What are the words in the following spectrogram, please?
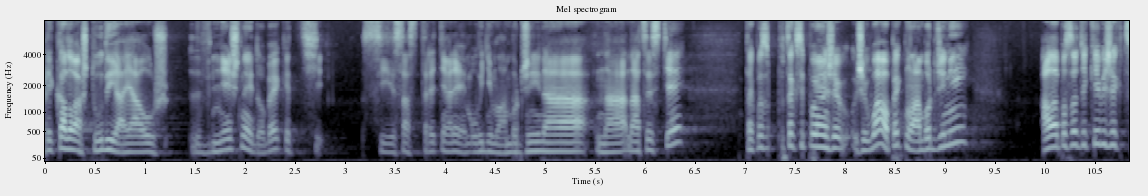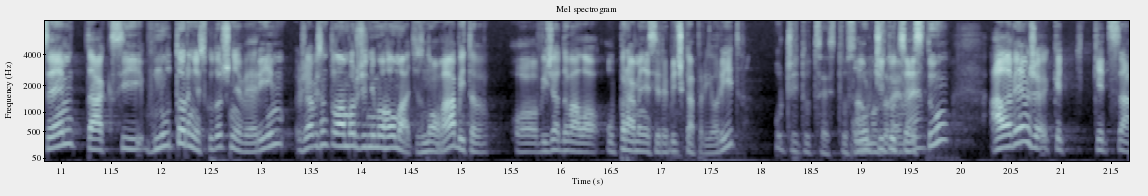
príkladová štúdia, ja už v dnešnej dobe, keď si sa stretnem, neviem, uvidím Lamborghini na, na, na ceste, tak, tak si poviem, že, že wow, pekné Lamborghini, ale v podstate kebyže chcem, tak si vnútorne skutočne verím, že aby som to Lamborghini mohol mať. Znova by to vyžadovalo upravenie si rebríčka priorít. Určitú cestu, samozrejme. Určitú cestu. Ale viem, že keď, keď, sa,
